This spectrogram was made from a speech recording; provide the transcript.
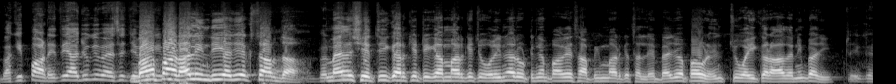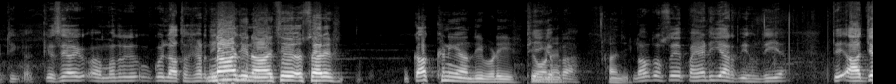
ਬਾਕੀ ਪਹਾੜੇ ਤੇ ਆ ਜੂਗੀ ਵੈਸੇ ਜਿਵੇਂ ਬਾਹ ਪਹਾੜਾ ਲਿੰਦੀ ਆ ਜੀ ਇੱਕ ਹਿਸਾਬ ਦਾ। ਮੈਂ ਤਾਂ ਛੇਤੀ ਕਰਕੇ ਟੀਕਾ ਮਾਰ ਕੇ ਚੋਲੀ ਨਾ ਰੋਟੀਆਂ ਪਾ ਕੇ ਥਾਪੀ ਮਾਰ ਕੇ ਥੱਲੇ ਬਹਿ ਜਾਓ ਆਪਾਂ ਹੁਣੇ ਚੁਆਈ ਕਰਾ ਦੇਣੀ ਭਾਜੀ। ਠੀਕ ਹੈ ਠੀਕ ਹੈ। ਕਿਸੇ ਮਤਲਬ ਕੋਈ ਲੱਤ ਛੱਡਦੀ ਨਾ ਜੀ ਨਾ ਇੱਥੇ ਸਾਰੇ ਕੱਖ ਨਹੀਂ ਆਂਦੀ ਬੜੀ ਠੀਕ ਹੈ ਭਰਾ। ਹਾਂਜੀ। ਲਓ ਦੋਸਤੋ ਇਹ 65000 ਦੀ ਹੁੰਦੀ ਆ। ਤੇ ਅੱਜ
